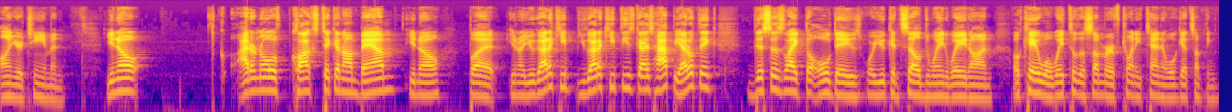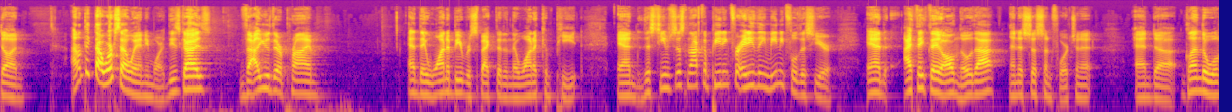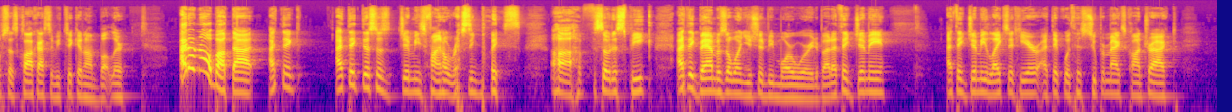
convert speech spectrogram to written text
on your team and you know I don't know if clock's ticking on Bam, you know, but you know you got to keep you got to keep these guys happy. I don't think this is like the old days where you can sell Dwyane Wade on okay, we'll wait till the summer of 2010 and we'll get something done. I don't think that works that way anymore. These guys value their prime and they want to be respected and they want to compete. And this team's just not competing for anything meaningful this year. And I think they all know that, and it's just unfortunate. And uh, Glenn the Wolf says clock has to be ticking on Butler. I don't know about that. I think I think this is Jimmy's final resting place, uh, so to speak. I think Bam is the one you should be more worried about. I think Jimmy, I think Jimmy likes it here. I think with his supermax contract,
